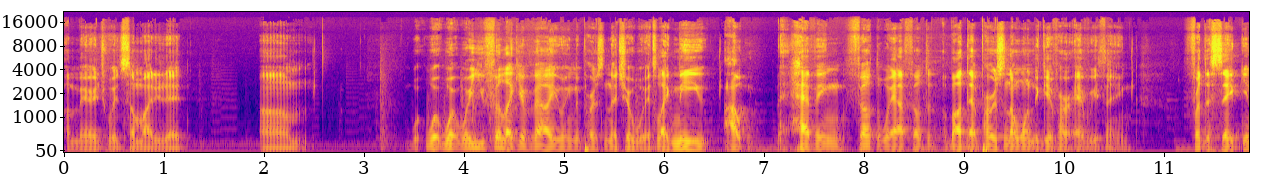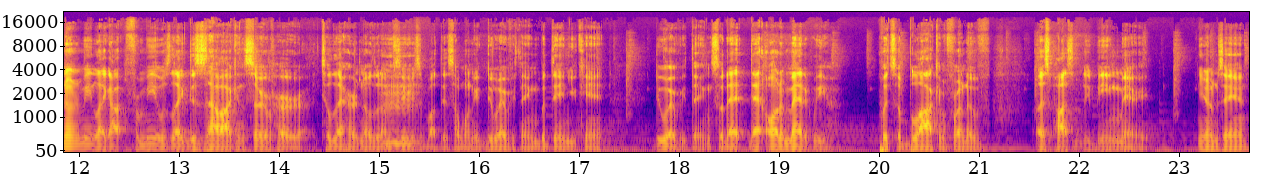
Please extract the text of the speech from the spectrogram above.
a, a marriage with somebody that, um, wh- wh- where you feel like you're valuing the person that you're with. Like me, I having felt the way I felt about that person, I wanted to give her everything for the sake, you know what I mean? Like I, for me, it was like this is how I can serve her to let her know that I'm serious about this. I want to do everything, but then you can't do everything, so that that automatically puts a block in front of us possibly being married. You know what I'm saying?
